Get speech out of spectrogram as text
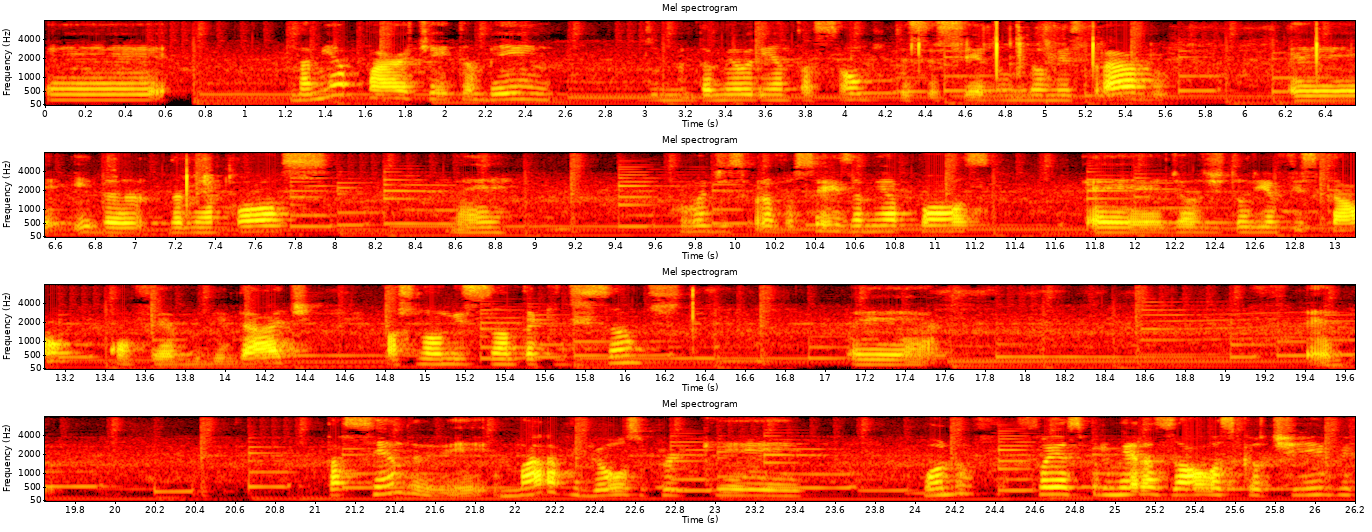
É, na minha parte aí também, do, da minha orientação do TCC, do meu mestrado é, e da, da, minha pós, né? Como eu disse para vocês, a minha pós é de auditoria fiscal, confiabilidade, faço na Unisanta aqui de Santos. É, é, tá sendo maravilhoso porque quando foi as primeiras aulas que eu tive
